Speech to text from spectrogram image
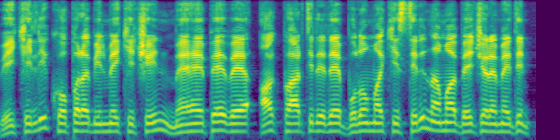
Vekillik koparabilmek için MHP ve AK Parti'de de bulunmak istedin ama beceremedin.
